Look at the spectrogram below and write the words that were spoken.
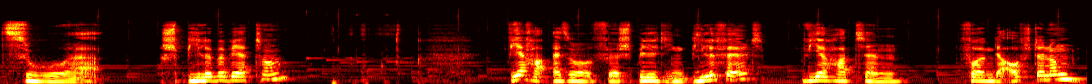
zur Spielebewertung. Wir also für Spiel gegen Bielefeld. Wir hatten folgende Aufstellung.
